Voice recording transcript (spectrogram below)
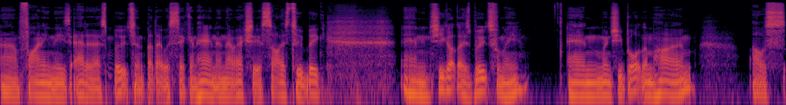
um, finding these Adidas boots, and but they were second hand, and they were actually a size too big, and she got those boots for me, and when she brought them home. I was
